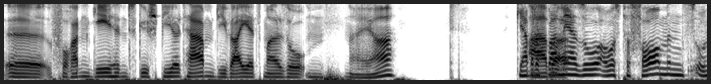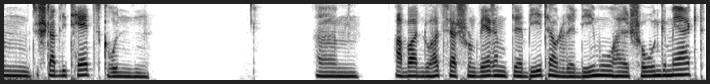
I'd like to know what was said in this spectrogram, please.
äh, vorangehend gespielt haben, die war jetzt mal so, mh, hm, naja, ja, aber, aber das war mehr so aus Performance- und Stabilitätsgründen. Ähm, aber du hast ja schon während der Beta oder der Demo halt schon gemerkt,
